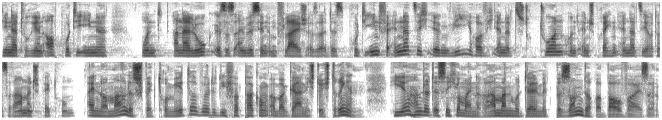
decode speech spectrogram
denaturieren auch Proteine und analog ist es ein bisschen im Fleisch. Also das Protein verändert sich irgendwie, häufig ändert es Strukturen und entsprechend ändert sich auch das Rahmenspektrum. Ein normales Spektrometer würde die Verpackung aber gar nicht durchdringen. Hier handelt es sich um ein Raman-Modell mit besonderer Bauweise.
